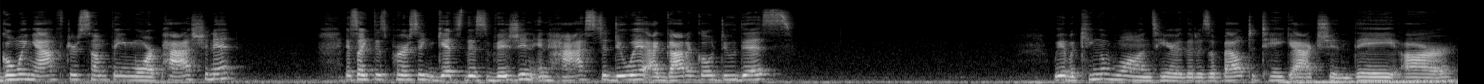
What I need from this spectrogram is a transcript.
Going after something more passionate. It's like this person gets this vision and has to do it. I gotta go do this. We have a King of Wands here that is about to take action. They are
